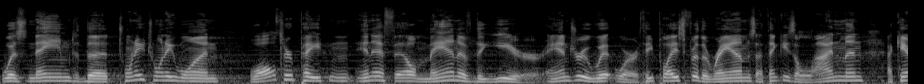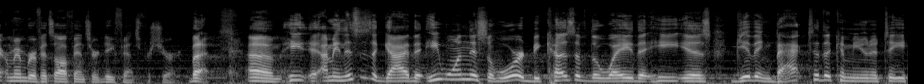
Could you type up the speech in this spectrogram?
was named the 2021 Walter Payton NFL Man of the Year, Andrew Whitworth. He plays for the Rams. I think he's a lineman. I can't remember if it's offense or defense for sure. But um, he, I mean, this is a guy that he won this award because of the way that he is giving back to the community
